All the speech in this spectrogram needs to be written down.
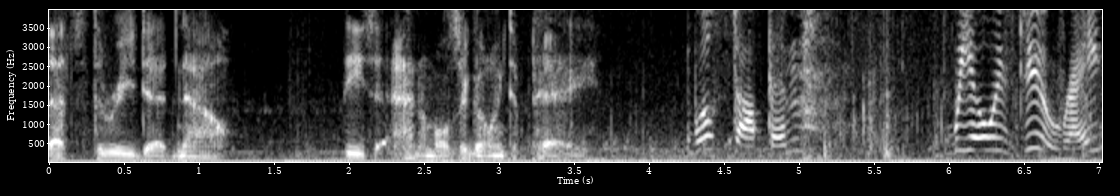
That's three dead now. These animals are going to pay. We'll stop them. We always do, right?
